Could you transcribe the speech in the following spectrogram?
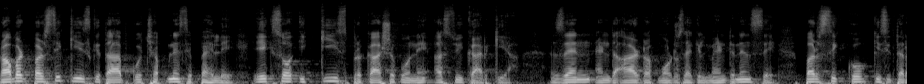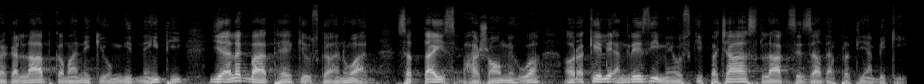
रॉबर्ट पर्सिक की इस किताब को छपने से पहले 121 प्रकाशकों ने अस्वीकार किया। Zen and the Art of Motorcycle Maintenance से परसिक को किसी तरह का लाभ कमाने की उम्मीद नहीं थी। ये अलग बात है कि उसका अनुवाद 27 भाषाओं में हुआ और अकेले अंग्रेज़ी में उसकी 50 लाख से ज़्यादा प्रतियाँ बिकी।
